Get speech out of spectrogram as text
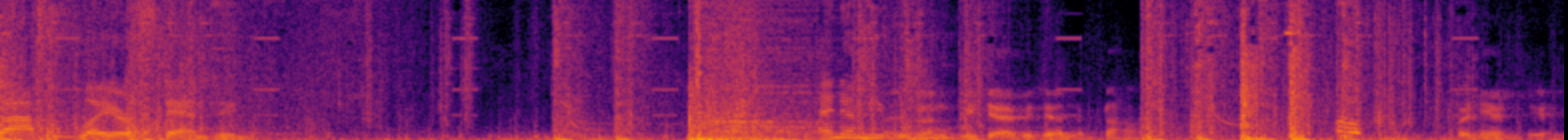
Last player standing. Enemy removed. पीछे है पीछे लपटा कोई नहीं आंटी आई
